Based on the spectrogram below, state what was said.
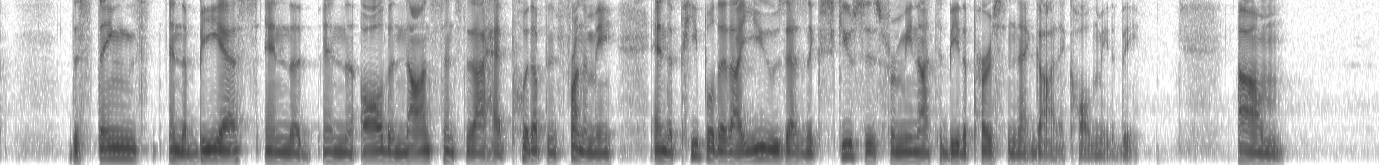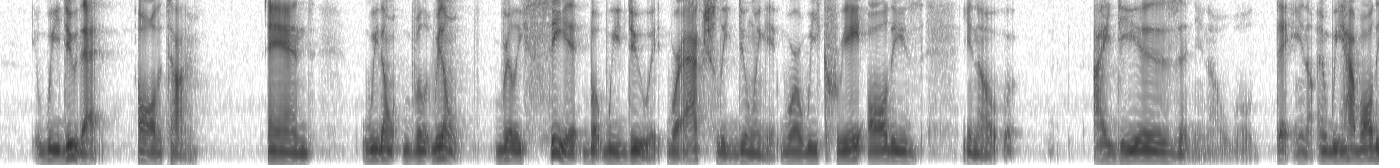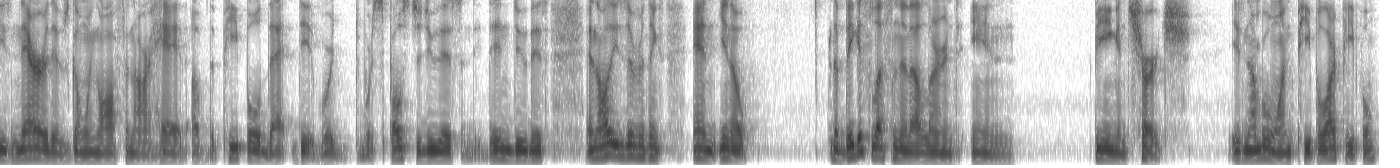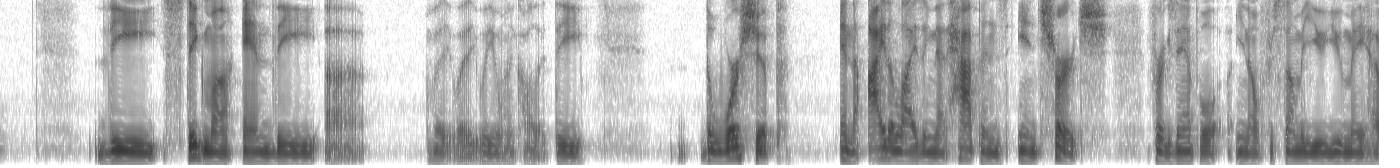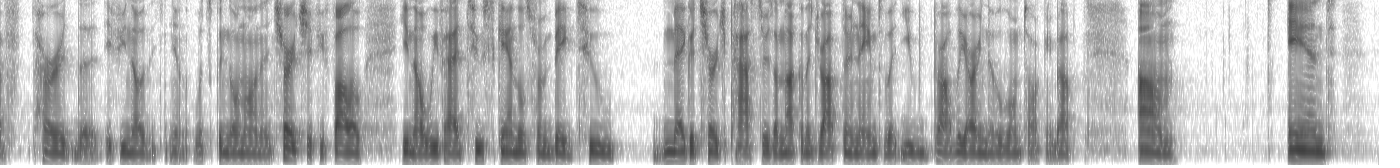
The things and the BS and the and the, all the nonsense that I had put up in front of me, and the people that I use as excuses for me not to be the person that God had called me to be. Um, we do that all the time, and we don't we don't really see it, but we do it. We're actually doing it, where we create all these, you know, ideas and you know well you know and we have all these narratives going off in our head of the people that did were were supposed to do this and they didn't do this and all these different things. And you know the biggest lesson that I learned in being in church is number one people are people. The stigma and the uh, what, what, what do you want to call it? The the worship and the idolizing that happens in church for example, you know, for some of you, you may have heard that if you know, you know what's been going on in the church. If you follow, you know, we've had two scandals from big two mega church pastors. I'm not going to drop their names, but you probably already know who I'm talking about. Um, and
